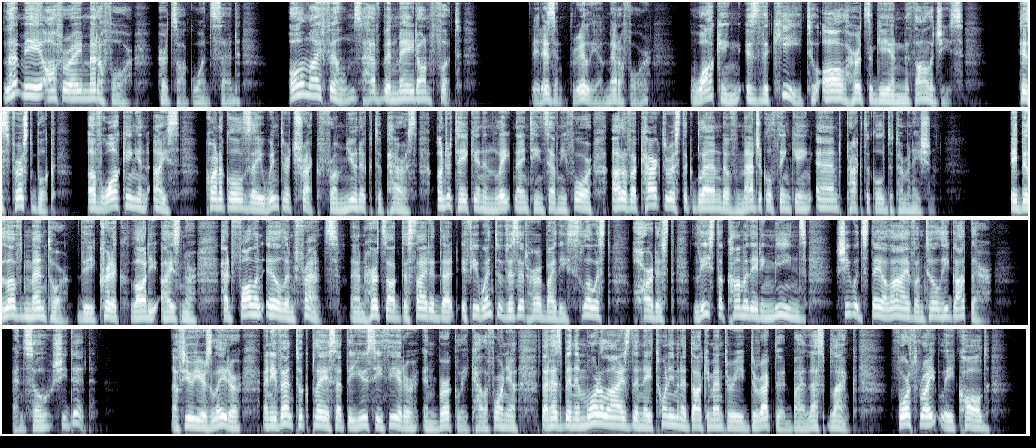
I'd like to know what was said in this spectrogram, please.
Let me offer a metaphor, Herzog once said. All my films have been made on foot. It isn't really a metaphor. Walking is the key to all Herzogian mythologies. His first book, Of Walking in Ice, chronicles a winter trek from Munich to Paris, undertaken in late 1974 out of a characteristic blend of magical thinking and practical determination. A beloved mentor, the critic Lotte Eisner, had fallen ill in France, and Herzog decided that if he went to visit her by the slowest, hardest, least accommodating means, she would stay alive until he got there. And so she did. A few years later, an event took place at the UC Theater in Berkeley, California, that has been immortalized in a 20 minute documentary directed by Les Blank, forthrightly called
